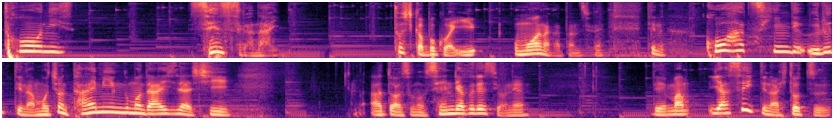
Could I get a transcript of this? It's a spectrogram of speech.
当にセンスがないとしか僕は思わなかったんですよね。っていうのは後発品で売るっていうのはもちろんタイミングも大事だしあとはその戦略ですよね。でまあ安いっていうのは一つ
